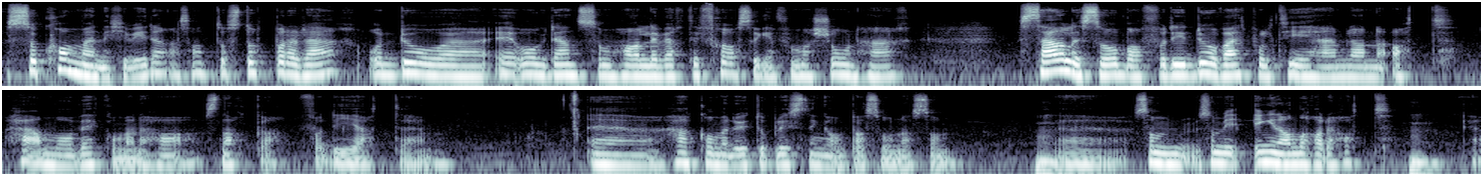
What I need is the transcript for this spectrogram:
så kommer en ikke videre. Sant? Da stopper det der. Og da eh, er òg den som har levert ifra seg informasjon her, særlig sårbar, fordi da vet politiet i heimlandet at her må vedkommende ha snakka, fordi at eh, eh, her kommer det ut opplysninger om personer som, Mm. eh, som, som ingen andre hadde hatt. Mm. Ja.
